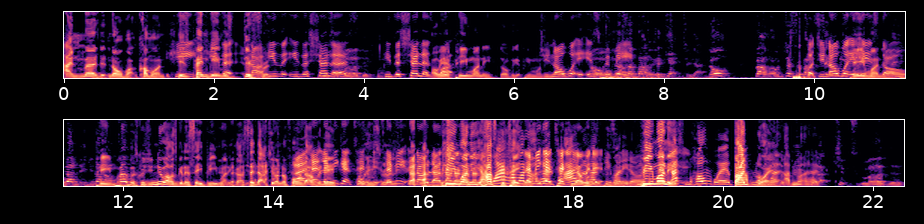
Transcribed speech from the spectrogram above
and murdered. No, but come on, he, his pen game a, is different. No, he's a he's a shellers. He's, he's, a shellers. Oh yeah, P money. Don't forget P money. Do you know what it is for me? About to get to that. Don't Fam, I was just about But do you know what it is money. though? P money. Because you knew I was gonna say P money. Because I said that to you on the phone the let, day. let me get techie. Let me no, no, no, P no, no, money, no, you no. have to take. Let me get techie with it. P money though. P money. That's homeboy. Bad I've boy. Not heard, I've not heard. that Chips murdered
